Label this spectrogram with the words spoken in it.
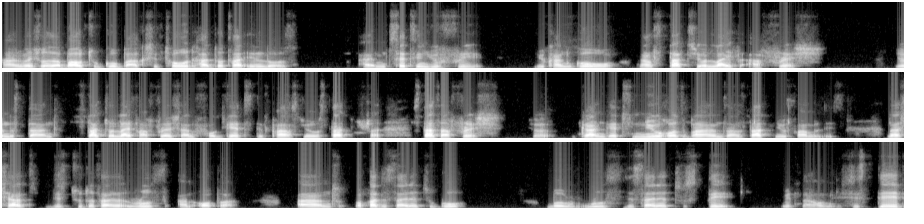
And when she was about to go back, she told her daughter-in-laws, "I'm setting you free you can go and start your life afresh. You understand? Start your life afresh and forget the past. You know, start start afresh. You know, go and get new husbands and start new families. Now she had these two daughters, Ruth and Orpah, and Orpah decided to go, but Ruth decided to stay with Naomi. She stayed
